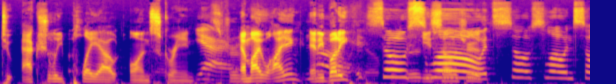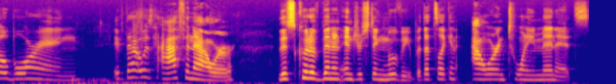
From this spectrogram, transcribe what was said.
to actually play out on screen. yeah Am I lying? Anybody? It's so He's telling slow. truth. It's so slow and so boring. If that was half an hour, this could have been an interesting movie. But that's like an hour and twenty minutes.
